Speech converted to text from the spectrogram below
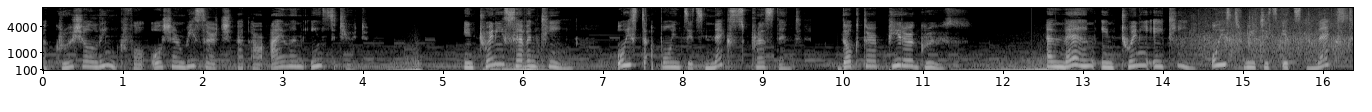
a crucial link for ocean research at our island institute. In 2017, OIST appoints its next president, Dr. Peter Gruss. And then in 2018, OIST reaches its next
